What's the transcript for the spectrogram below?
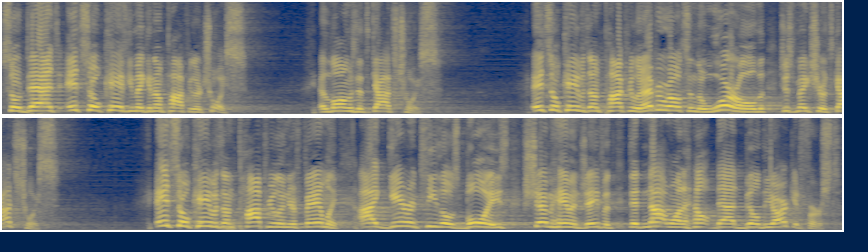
So, dads, it's okay if you make an unpopular choice, as long as it's God's choice. It's okay if it's unpopular everywhere else in the world, just make sure it's God's choice. It's okay if it's unpopular in your family. I guarantee those boys, Shem, Ham, and Japheth, did not want to help dad build the ark at first.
